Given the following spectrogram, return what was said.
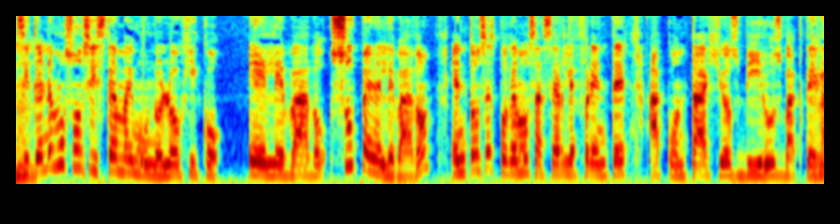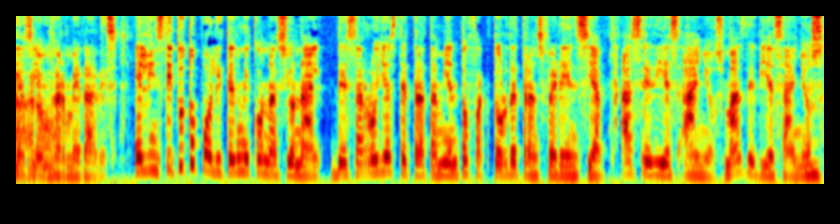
Si tenemos un sistema inmunológico elevado, súper elevado, entonces podemos hacerle frente a contagios, virus, bacterias y enfermedades. El Instituto Politécnico Nacional desarrolla este tratamiento factor de transferencia hace 10 años, más de 10 años,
